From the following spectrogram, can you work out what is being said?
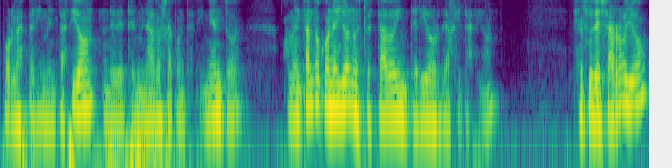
por la experimentación de determinados acontecimientos aumentando con ello nuestro estado interior de agitación. En su desarrollo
